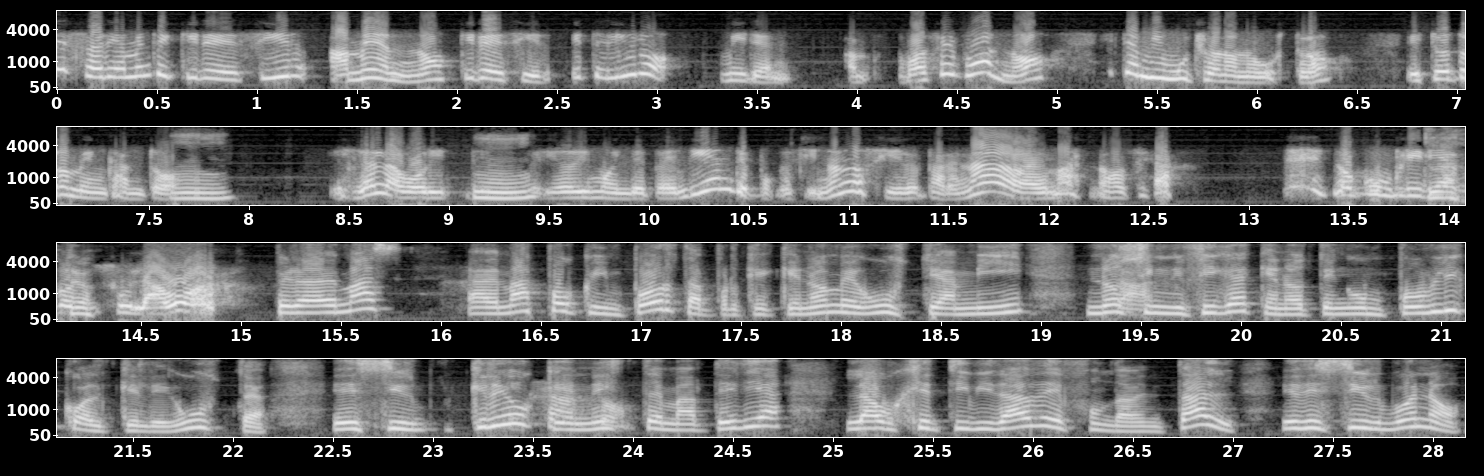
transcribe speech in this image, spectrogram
necesariamente quiere decir amén, ¿no? Quiere decir, este libro, miren, vos hacés vos, ¿no? Este a mí mucho no me gustó, este otro me encantó. Mm. Es la labor del mm. periodismo independiente, porque si no, no sirve para nada, además, ¿no? O sea, no cumpliría con su labor. Pero además, Además, poco importa, porque que no me guste a mí no significa que no tenga un público al que le gusta. Es decir, creo que en esta materia la objetividad es fundamental. Es decir, bueno,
